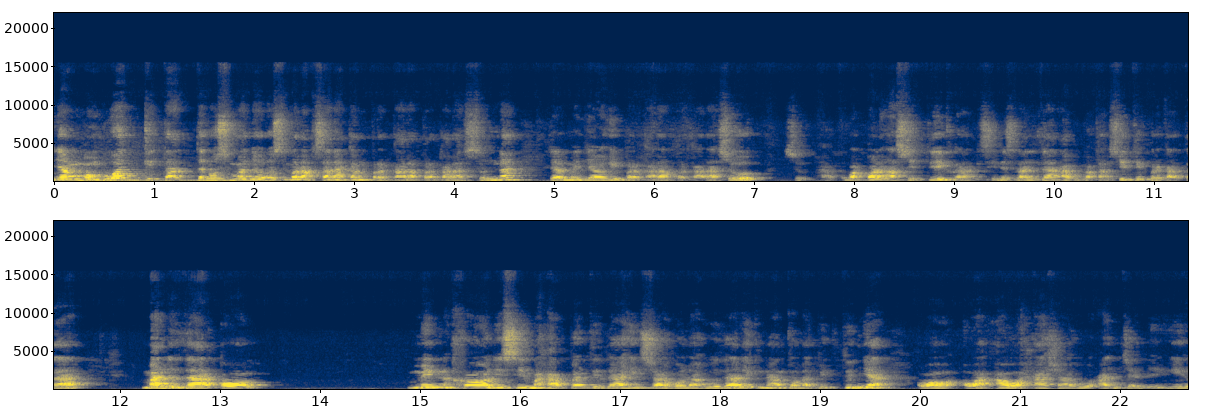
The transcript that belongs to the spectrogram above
yang membuat kita terus-menerus melaksanakan perkara-perkara sunnah dan menjauhi perkara-perkara sub subhat. Wakil As-Siddiq lah di sini selanjutnya Abu Bakar Siddiq berkata, "Man dzaqo min khalisi mahabbatillahi syahwalahu dzalik nantala dunya wa wa awhashahu an jami'il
